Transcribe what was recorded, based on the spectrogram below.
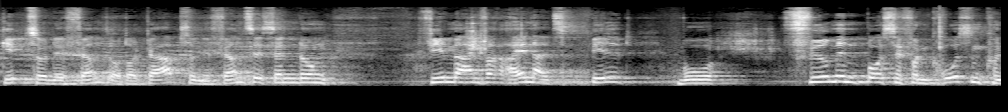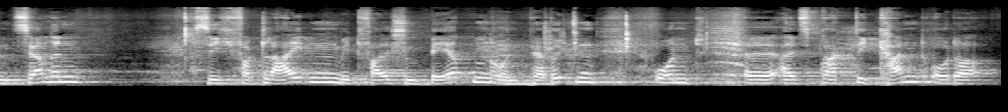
Gibt so eine Fern oder gab so eine Fernsehsendung. Fiel mir einfach ein als Bild, wo Firmenbosse von großen Konzernen sich verkleiden mit falschen Bärten und Perücken und äh, als Praktikant oder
